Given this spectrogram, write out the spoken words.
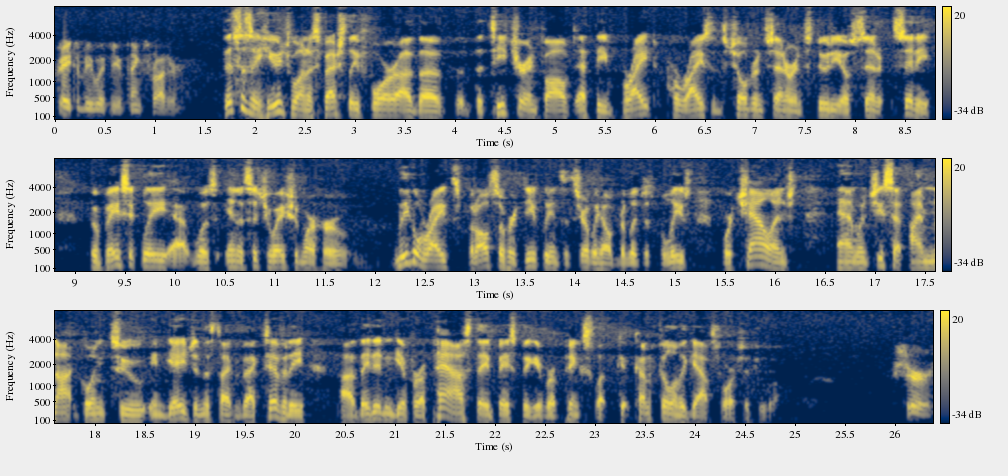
Great to be with you. Thanks, Roger this is a huge one, especially for uh, the the teacher involved at the Bright Horizons Children's Center in Studio City, who basically uh, was in a situation where her legal rights, but also her deeply and sincerely held religious beliefs, were challenged. And when she said, "I'm not going to engage in this type of activity," uh, they didn't give her a pass. They basically gave her a pink slip. Kind of fill in the gaps for us, if you will. Sure.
